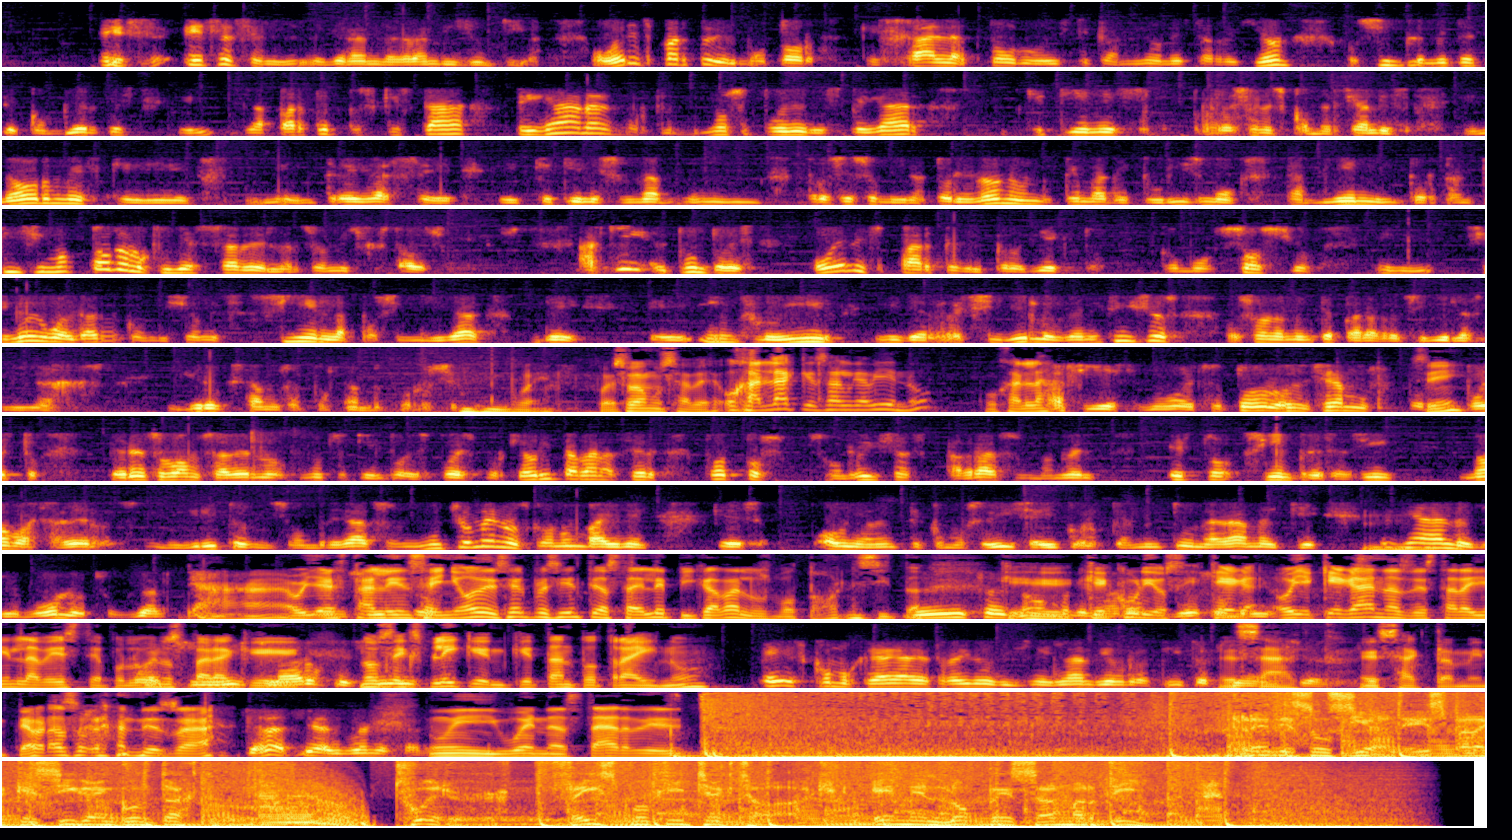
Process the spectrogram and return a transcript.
Es, esa es el, gran, la gran disyuntiva. O eres parte del motor que jala todo este camión, esta región, o simplemente te conviertes en la parte pues que está pegada, porque no se puede despegar, que tienes relaciones comerciales enormes, que entregas, eh, tienes un proceso migratorio enorme, un tema de turismo también importantísimo, todo lo que ya se sabe de la relación México-Estados Unidos. Aquí el punto es, o eres parte del proyecto como socio, en, si no igualdad de condiciones, sí en la posibilidad de eh, influir y de recibir los beneficios, o solamente para recibir las migajas y creo que estamos apostando por eso. Bueno, pues vamos a ver. Ojalá que salga bien, ¿no? Ojalá. Así es, no, eso todos lo deseamos, por supuesto, pero eso vamos a verlo mucho tiempo después, porque ahorita van a ser fotos, sonrisas, abrazos, Manuel. Esto siempre es así, no vas a ver ni gritos ni sombrerazos, mucho menos con un Biden que es obviamente, como se dice ahí coloquialmente, una dama y que pues, ya lo llevó, lo subió al Oye, hasta le enseñó, decía el presidente, hasta él le picaba los botones y tal. qué, curioso, oye, qué ganas de estar ahí en la bestia, por lo pues menos para que, nos expliquen qué tanto trae, ¿no? Es como que haya traído Disneylandia un ratito. Exacto, exactamente. Abrazo grande, Ra. Gracias, buenas tardes. Muy buenas tardes. Redes sociales para que siga en contacto: Twitter, Facebook y TikTok. M. López San Martín.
